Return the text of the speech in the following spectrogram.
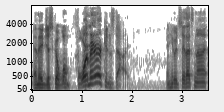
And they just go, "Well, four Americans died," and he would say, "That's not."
